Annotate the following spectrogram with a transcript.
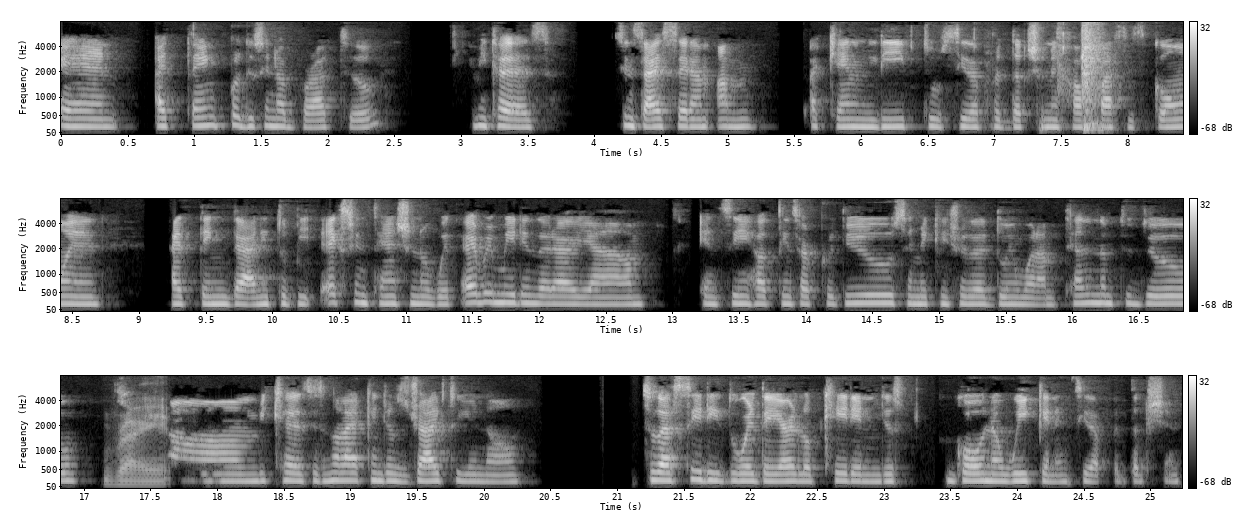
and i think producing a abroad too because since i said i'm, I'm i can leave to see the production and how fast it's going i think that i need to be extra intentional with every meeting that i am and seeing how things are produced and making sure they're doing what i'm telling them to do right um because it's not like i can just drive to you know to that city where they are located and just go on a weekend and see that production.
